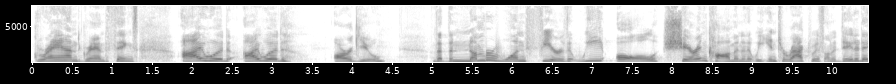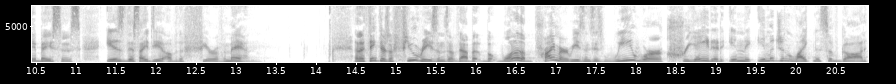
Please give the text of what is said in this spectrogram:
grand, grand things. I would, I would argue that the number one fear that we all share in common and that we interact with on a day to day basis is this idea of the fear of man. And I think there's a few reasons of that, but, but one of the primary reasons is we were created in the image and likeness of God.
